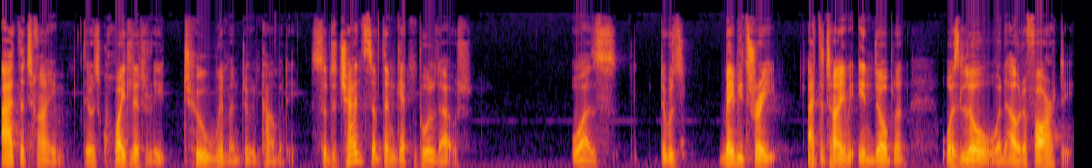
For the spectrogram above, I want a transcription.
at the time, there was quite literally two women doing comedy. So the chance of them getting pulled out was there was maybe three at the time in Dublin was low when out of forty.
